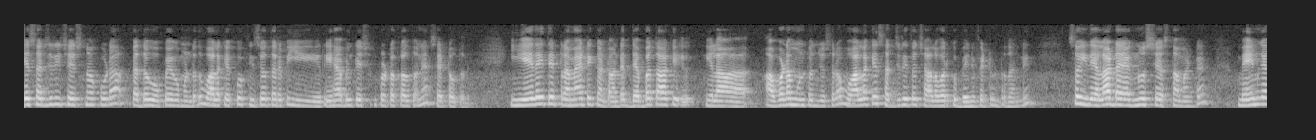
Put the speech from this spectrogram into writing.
ఏ సర్జరీ చేసినా కూడా పెద్దగా ఉపయోగం ఉండదు. వాళ్ళకి ఎక్కువ ఫిజియోథెరపీ ఈ రీహాబిలిటేషన్ ప్రోటోకాల్తోనే సెట్ అవుతుంది. ఈ ఏదైతే ట్రమాటిక్ అంటాం అంటే దెబ్బ తాకి ఇలా అవ్వడం ఉంటుంది చూసారో వాళ్ళకే సర్జరీతో చాలా వరకు బెనిఫిట్ ఉంటుందండి. సో ఇది ఎలా డయాగ్నోస్ చేస్తామంటే మెయిన్గా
